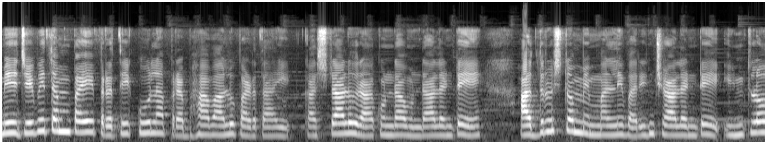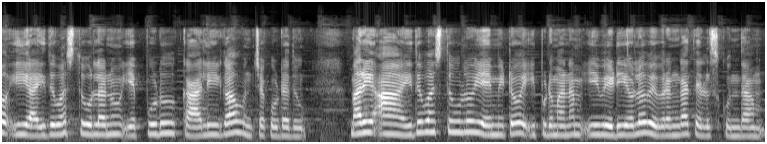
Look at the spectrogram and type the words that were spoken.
మీ జీవితంపై ప్రతికూల ప్రభావాలు పడతాయి. కష్టాలు రాకుండా ఉండాలంటే అదృష్టం మిమ్మల్ని వరించాలంటే ఇంట్లో ఈ ఐదు వస్తువులను ఎప్పుడూ ఖాళీగా ఉంచకూడదు. మరి ఆ ఐదు వస్తువులు ఏమిటో ఇప్పుడు మనం ఈ వీడియోలో వివరంగా తెలుసుకుందాం.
